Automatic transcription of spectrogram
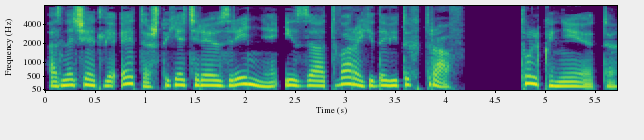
Означает ли это, что я теряю зрение из-за отвара ядовитых трав? Только не это.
